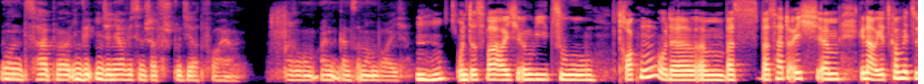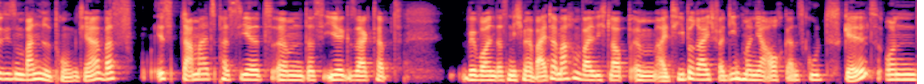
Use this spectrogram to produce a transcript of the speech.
und habe äh, Ingenieurwissenschaft studiert vorher. Also einen ganz anderen Bereich. Mhm. Und das war euch irgendwie zu trocken oder ähm, was was hat euch ähm, genau jetzt kommen wir zu diesem Wandelpunkt ja was ist damals passiert ähm, dass ihr gesagt habt wir wollen das nicht mehr weitermachen, weil ich glaube, im IT-Bereich verdient man ja auch ganz gut Geld und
